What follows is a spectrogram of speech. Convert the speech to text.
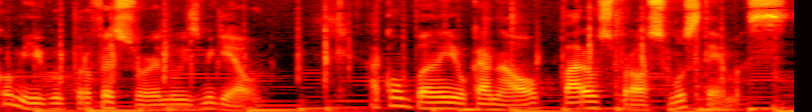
comigo, professor Luiz Miguel. Acompanhe o canal para os próximos temas.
